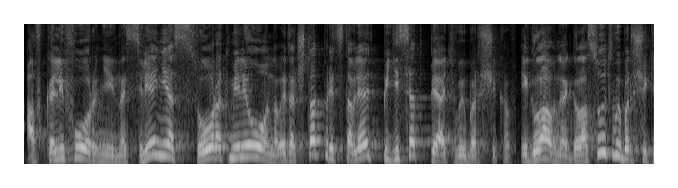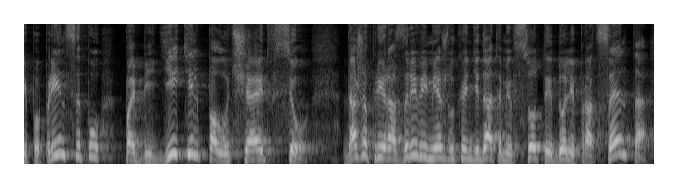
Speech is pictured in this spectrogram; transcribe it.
А в Калифорнии население 40 миллионов. Этот штат представляет 55 выборщиков. И главное, голосуют выборщики по принципу «победитель получает все». Даже при разрыве между кандидатами в сотые доли процента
